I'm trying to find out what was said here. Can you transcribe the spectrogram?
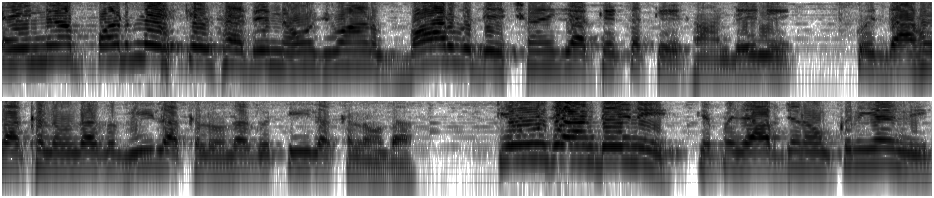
ਇੰਨਾ ਪੜ੍ਹ ਲਿਖ ਕੇ ਸਾਡੇ ਨੌਜਵਾਨ ਬਾਹਰ ਵਿਦੇਸ਼ਾਂ 'ਚ ਜਾ ਕੇ ਧੱਕੇ ਖਾਂਦੇ ਨੇ। ਕੋਈ 10 ਲੱਖ ਲਾਉਂਦਾ, ਕੋਈ 20 ਲੱਖ ਲਾਉਂਦਾ, ਕੋਈ 30 ਲੱਖ ਲਾਉਂਦਾ। ਕਿਉਂ ਜਾਣਦੇ ਨੇ ਕਿ ਪੰਜਾਬ 'ਚ ਨੌਕਰੀਆਂ ਨਹੀਂ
